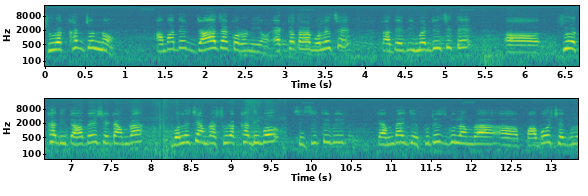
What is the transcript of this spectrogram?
সুরক্ষার জন্য আমাদের যা যা করণীয়, একটা তারা বলেছে তাদের ইমার্জেন্সিতে সুরক্ষা দিতে হবে, সেটা আমরা বলেছি, আমরা সুরক্ষা দিব। সিসিটিভির ক্যামেরায় যে ফুটেজগুলো আমরা পাবো সেগুলো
